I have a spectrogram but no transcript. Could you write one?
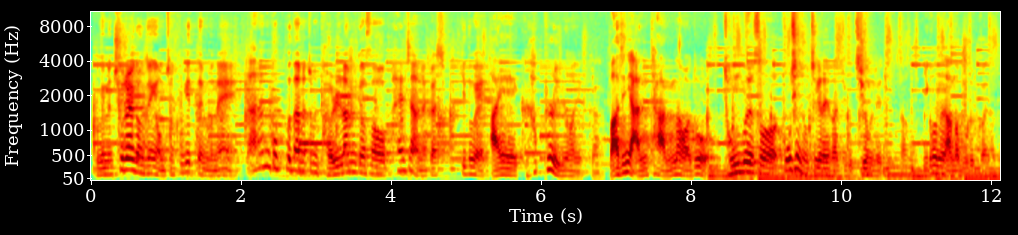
거기는 출혈 경쟁이 엄청 크기 때문에 다른 곳보다는 좀 덜 남겨서 팔지 않을까 싶기도 해. 아예 그 하플로 유명하니까. 마진이 안 다 안 나와도 정부에서 통신 정책이라 해가지고 지원을 해준다. 이거는 아마 모를 거야 다들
